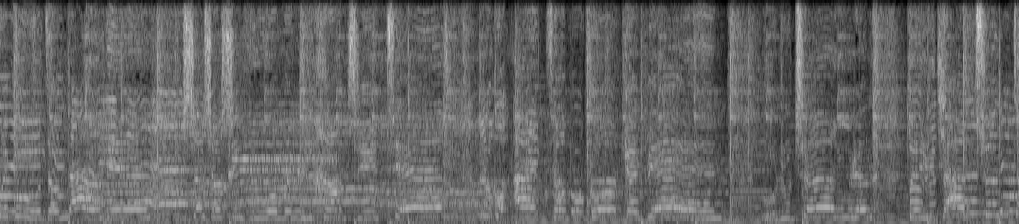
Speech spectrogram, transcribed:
回不到那年小小幸福我们好几天。如果爱逃不过改变不如承认对于单纯的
